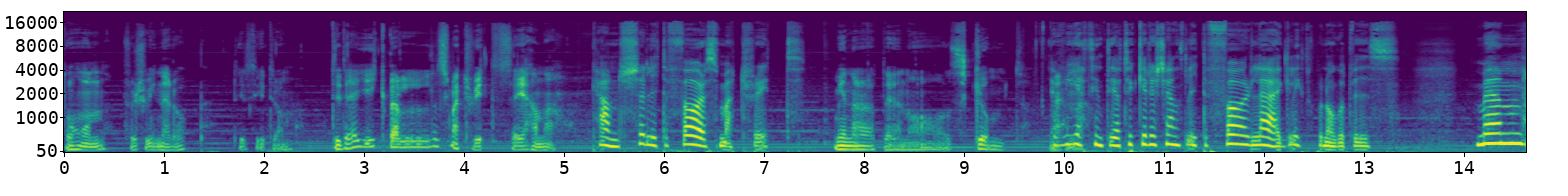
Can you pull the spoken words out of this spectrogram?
då hon försvinner upp till sitt rum. Det där gick väl smärtfritt, säger Hanna. Kanske lite för smärtfritt. Menar du att det är något skumt? Jag henne? vet inte, jag tycker det känns lite för lägligt på något vis. Men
